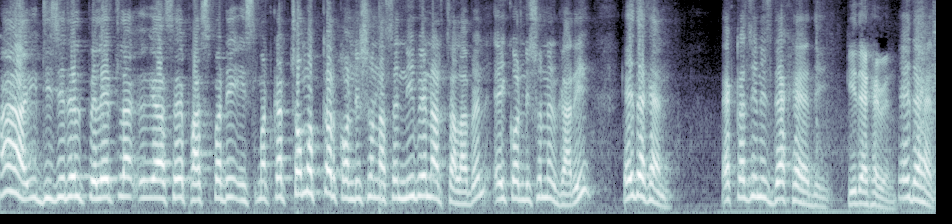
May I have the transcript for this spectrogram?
হ্যাঁ এই ডিজিটাল প্লেট আছে ফার্স্ট পার্টি স্মার্ট কার্ড চমৎকার কন্ডিশন আছে নিবেন আর চালাবেন। এই কন্ডিশনের গাড়ি। এই দেখেন একটা জিনিস দেখায় দিই। কি দেখাবেন? এই দেখেন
